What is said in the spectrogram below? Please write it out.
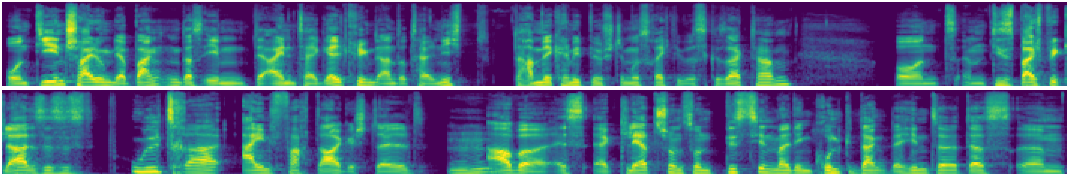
Und die Entscheidung der Banken, dass eben der eine Teil Geld kriegt, der andere Teil nicht, da haben wir kein Mitbestimmungsrecht, wie wir es gesagt haben. Und ähm, dieses Beispiel, klar, das ist, ist ultra einfach dargestellt, mhm. aber es erklärt schon so ein bisschen mal den Grundgedanken dahinter, dass ähm,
